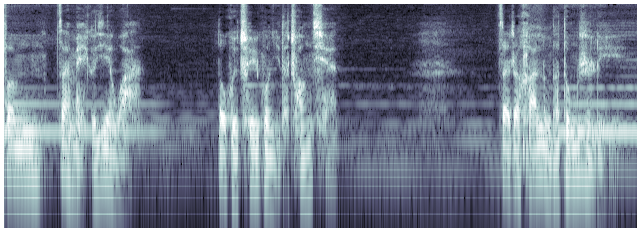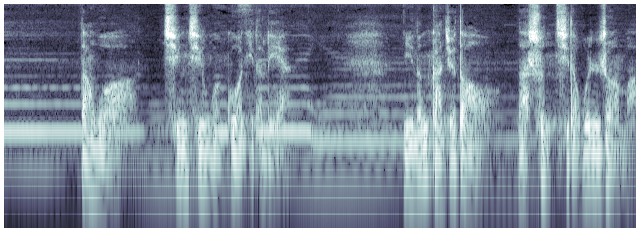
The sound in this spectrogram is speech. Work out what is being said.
风在每个夜晚。都会吹过你的窗前，在这寒冷的冬日里，当我轻轻吻过你的脸，你能感觉到那瞬息的温热吗？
